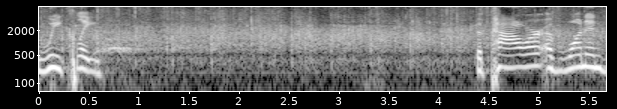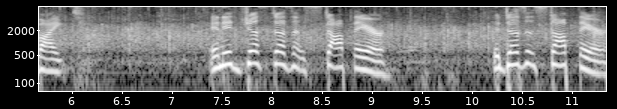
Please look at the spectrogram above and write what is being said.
weekly. The power of one invite. And it just doesn't stop there. It doesn't stop there.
